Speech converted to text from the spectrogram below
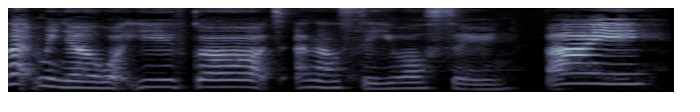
let me know what you've got, and I'll see you all soon. Bye!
